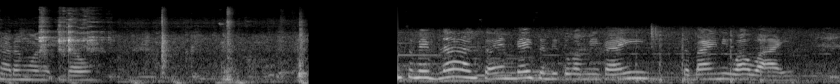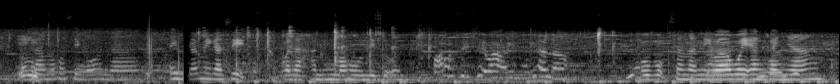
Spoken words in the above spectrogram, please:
Parang manok daw. So may vlog. So ayan guys, nandito kami kay sa bahay ni Waway. Kasama ko si Mona. Ay kami kasi wala kaming mahuli doon. parang sisirain mo yan ah. Bubuksan na ni Waway ang kanyang.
